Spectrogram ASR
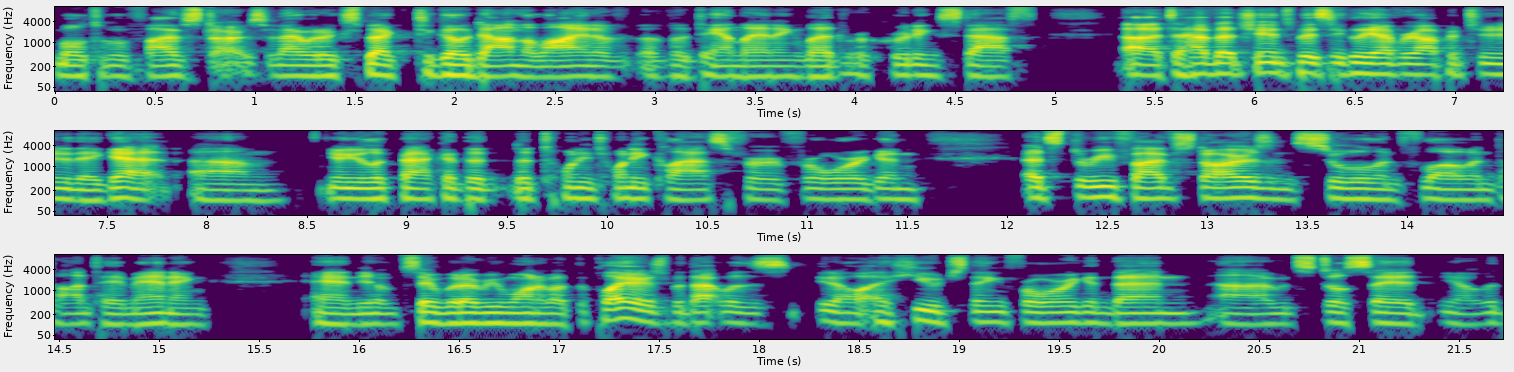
multiple five stars, and I would expect to go down the line of, of a Dan Lanning led recruiting staff uh, to have that chance basically every opportunity they get. Um, you know, you look back at the the 2020 class for for Oregon, that's three five stars and Sewell and Flowe and Dontae Manning and you know say whatever you want about the players but that was you know a huge thing for oregon then. Uh, i would still say it you know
